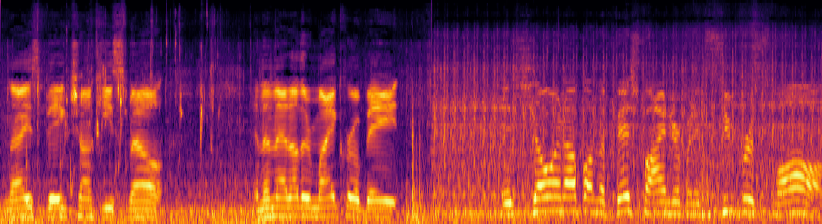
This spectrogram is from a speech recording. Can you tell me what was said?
Nice big chunky smelt. And then that other micro bait. It's showing up on the fish finder, but it's super small.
